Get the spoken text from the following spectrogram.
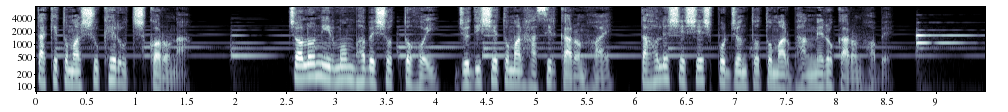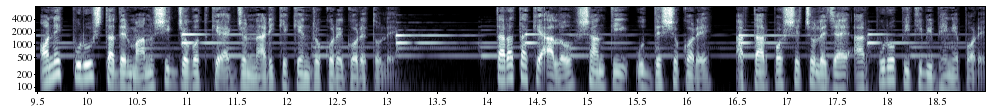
তাকে তোমার সুখের উৎস করো না। চলো নির্মমভাবে সত্য হই, যদি সে তোমার হাসির কারণ হয়, তাহলে সে শেষ পর্যন্ত তোমার ভাঙনেরও কারণ হবে। অনেক পুরুষ তাদের মানসিক জগৎকে একজন নারীকে কেন্দ্র করে গড়ে তোলে। তারা তাকে আলো, শান্তি, উদ্দেশ্য করে, আর তারপর সে চলে যায় আর পুরো পৃথিবী ভেঙে পড়ে।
